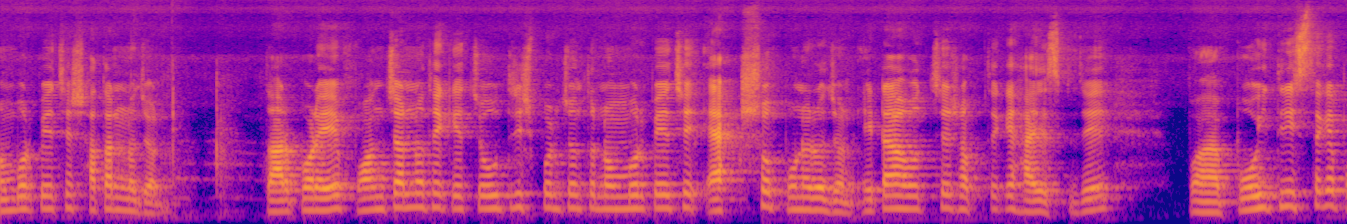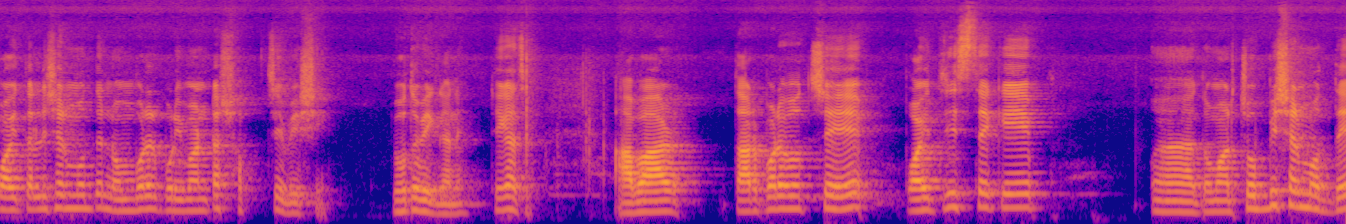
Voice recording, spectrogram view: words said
নম্বর পেয়েছে সাতান্ন জন তারপরে পঞ্চান্ন থেকে চৌত্রিশ পর্যন্ত নম্বর পেয়েছে একশো পনেরো জন। এটা হচ্ছে সব থেকে হাইয়েস্ট যে পঁয়ত্রিশ থেকে পঁয়তাল্লিশের মধ্যে নম্বরের পরিমাণটা সবচেয়ে বেশি ভৌত বিজ্ঞানে ঠিক আছে? আবার তারপরে হচ্ছে পঁয়ত্রিশ থেকে তোমার চব্বিশের মধ্যে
